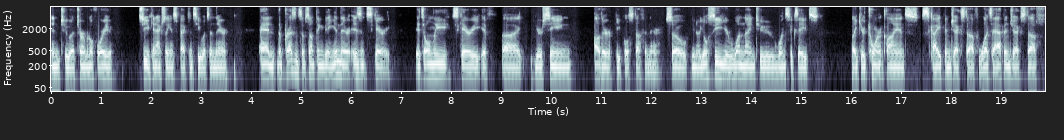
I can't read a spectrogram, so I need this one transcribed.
into a terminal for you so you can actually inspect and see what's in there. And the presence of something being in there isn't scary. It's only scary if uh, you're seeing other people's stuff in there. So, you know, you'll see your 192, 168s, like your torrent clients, Skype inject stuff, WhatsApp inject stuff.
